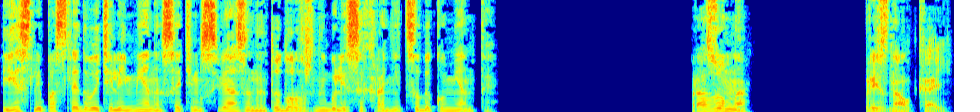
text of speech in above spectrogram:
Если последователи Мены с этим связаны, то должны были сохраниться документы. «Разумно», — признал Кай.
